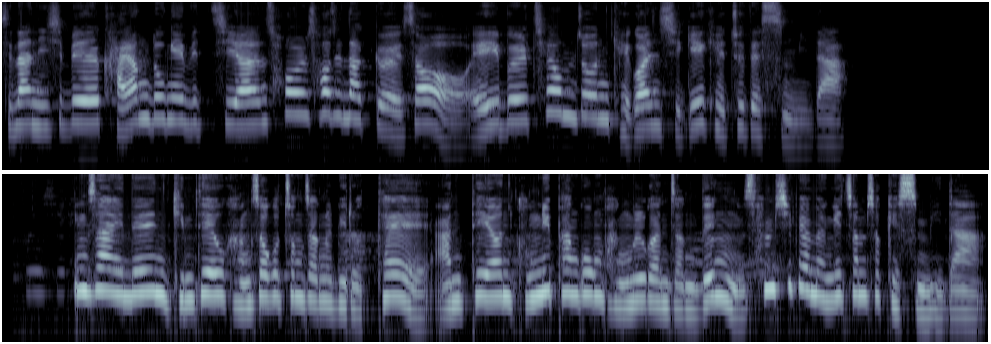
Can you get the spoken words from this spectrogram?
지난 20일 가양동에 위치한 서울 서진학교에서 에이블 체험존 개관식이 개최됐습니다. 행사에는 김태우 강서구청장을 비롯해 안태현 국립항공박물관장 등 30여 명이 참석했습니다.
